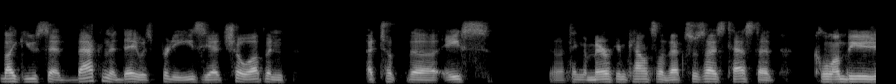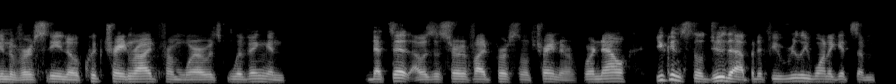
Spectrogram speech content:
like you said, back in the day it was pretty easy. I'd show up and I took the ACE, I think American Council of Exercise test at Columbia University, you know, quick train ride from where I was living, and that's it. I was a certified personal trainer. Where now you can still do that, but if you really want to get some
